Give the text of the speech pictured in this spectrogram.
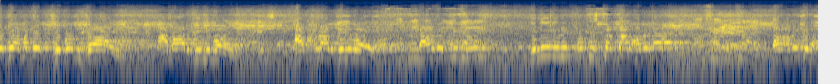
যদি আমাদের জীবন যায় আমার বিনিময় আপনার বিনিময় তাহলে কি দিন- দিনে প্রতিষ্ঠা তার হবে না? তার হবে কিনা?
